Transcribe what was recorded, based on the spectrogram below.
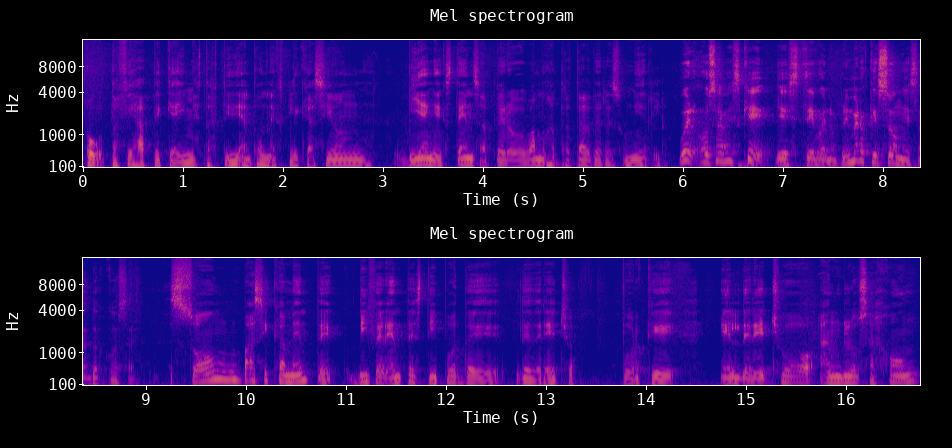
puta, fíjate que ahí me estás pidiendo una explicación bien extensa, pero vamos a tratar de resumirlo. Bueno, o sabes qué, este, bueno, primero qué son esas dos cosas. Son básicamente diferentes tipos de, de derecho, porque el derecho anglosajón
